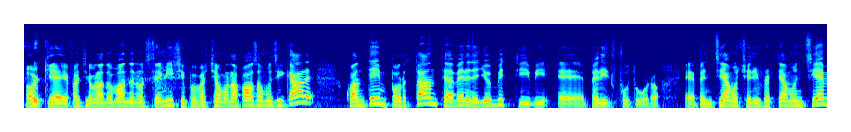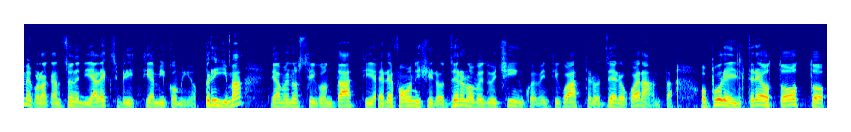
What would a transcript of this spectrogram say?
ok, facciamo una domanda ai nostri amici, poi facciamo una pausa musicale. Quanto è importante avere degli obiettivi eh, per il futuro? Eh, pensiamoci e riflettiamo insieme con la canzone di Alex Britti, Amico mio. Prima diamo i nostri contatti telefonici, lo 0925 24 040 oppure il 388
